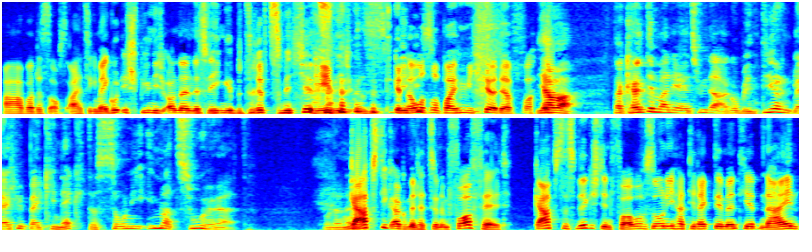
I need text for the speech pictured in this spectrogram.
aber das ist auch das Einzige. Ich meine, gut, ich spiele nicht online, deswegen betrifft es mich jetzt Eben, nicht. Das ist genauso bei mir der Fall. Ja, aber da könnte man ja jetzt wieder argumentieren, gleich wie bei Kinect, dass Sony immer zuhört. Gab es die Argumentation im Vorfeld? Gab es das wirklich den Vorwurf? Sony hat direkt dementiert, nein,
